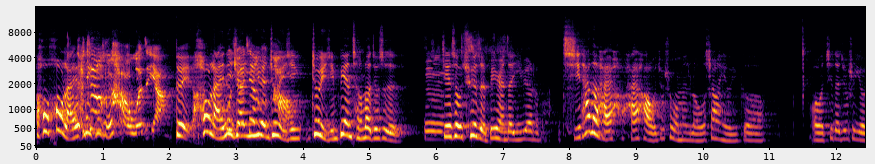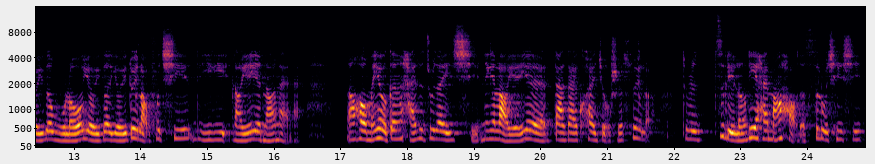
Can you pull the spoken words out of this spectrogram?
后后来那个很好啊，这样。对，后来那家医院就已经就已经变成了就是接受确诊病人的医院了嘛。其他的还还好，就是我们楼上有一个，我记得就是有一个五楼有一个有一对老夫妻，一老爷爷老奶奶。然后没有跟孩子住在一起，那个老爷爷大概快九十岁了，就是自理能力还蛮好的，思路清晰。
